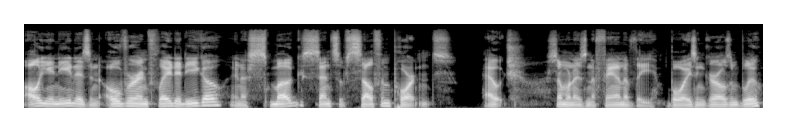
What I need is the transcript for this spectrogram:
All you need is an overinflated ego and a smug sense of self importance. Ouch. Someone isn't a fan of the boys and girls in blue.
